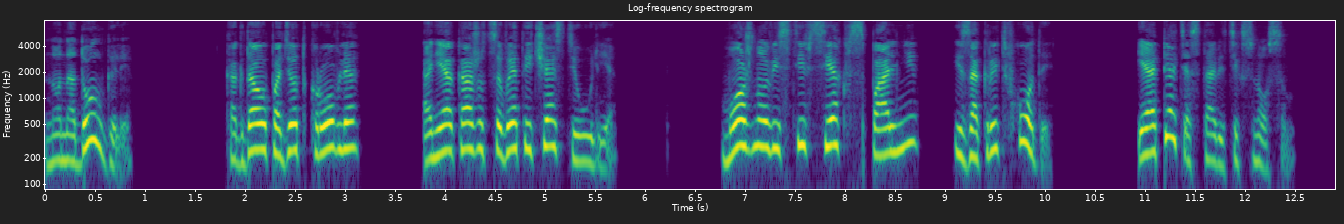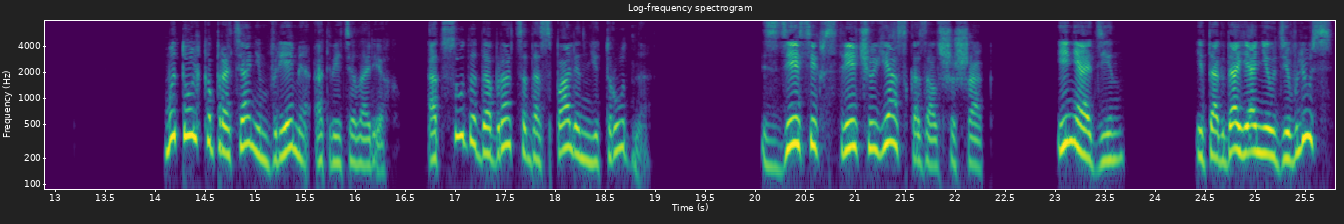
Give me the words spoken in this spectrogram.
Но надолго ли? Когда упадет кровля, они окажутся в этой части улья. Можно увести всех в спальни и закрыть входы, и опять оставить их с носом. — Мы только протянем время, — ответил Орех. — Отсюда добраться до спален нетрудно. — Здесь их встречу я, — сказал Шишак, — и не один. И тогда я не удивлюсь,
